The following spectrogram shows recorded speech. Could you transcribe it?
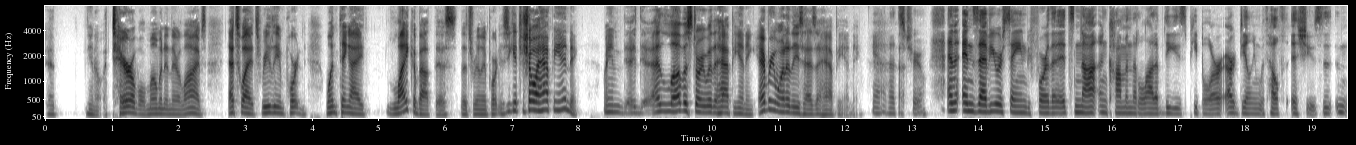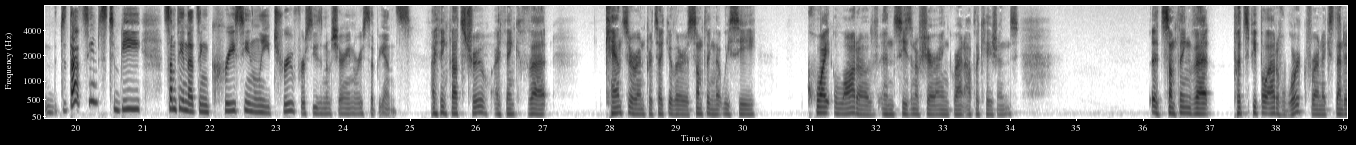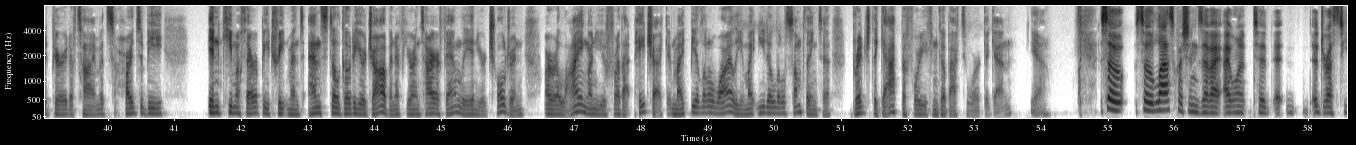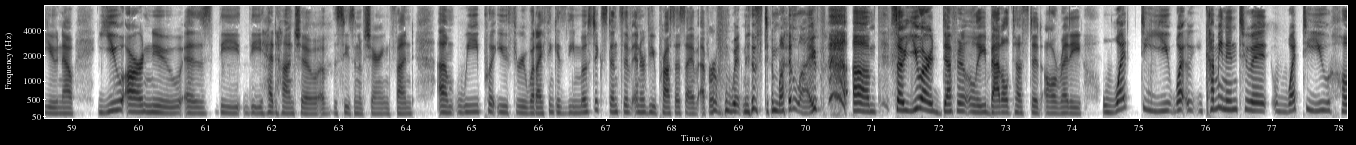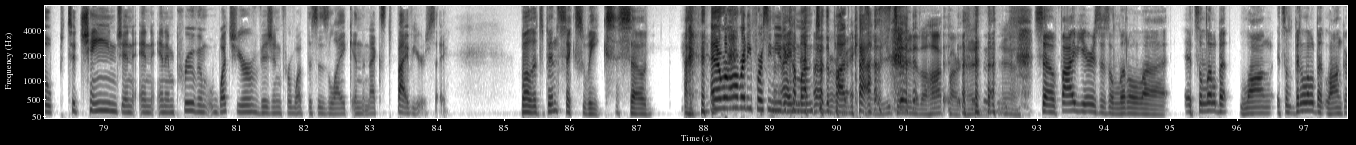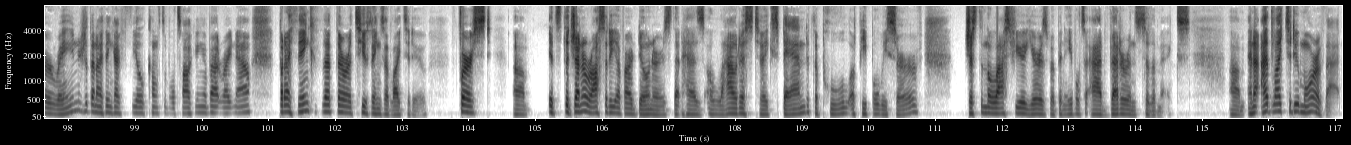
at, you know a terrible moment in their lives. That's why it's really important. One thing I like about this that's really important is you get to show a happy ending. I mean, I love a story with a happy ending. Every one of these has a happy ending. Yeah, that's uh, true. And and Zev, you were saying before that it's not uncommon that a lot of these people are are dealing with health issues. That seems to be something that's increasingly true for Season of Sharing recipients. I think that's true. I think that cancer in particular is something that we see quite a lot of in season of sharing grant applications. It's something that puts people out of work for an extended period of time. It's hard to be in chemotherapy treatment and still go to your job. And if your entire family and your children are relying on you for that paycheck, it might be a little while. You might need a little something to bridge the gap before you can go back to work again. Yeah. So, so last question, Zev, I, I want to uh, address to you now. You are new as the the head honcho of the Season of Sharing Fund. Um, we put you through what I think is the most extensive interview process I have ever witnessed in my life. Um, so you are definitely battle tested already. What do you what coming into it? What do you hope to change and and and improve? And what's your vision for what this is like in the next five years? Say. Well, it's been six weeks, so and we're already forcing you to I come on to the know, right? podcast. Yeah, you came into the hot part. I- yeah. so five years is a little uh it's a little bit long it's a bit a little bit longer range than i think i feel comfortable talking about right now but i think that there are two things i'd like to do first um, it's the generosity of our donors that has allowed us to expand the pool of people we serve just in the last few years we've been able to add veterans to the mix um, and i'd like to do more of that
